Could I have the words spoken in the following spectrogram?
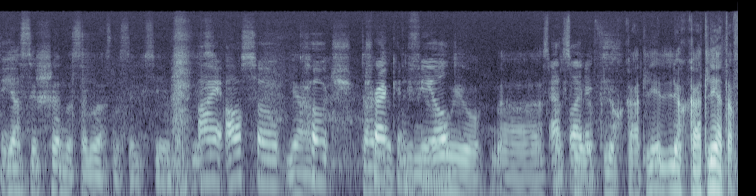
Я совершенно согласна с Алексеем. Я также тренирую спортсменов легкоатлетов.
